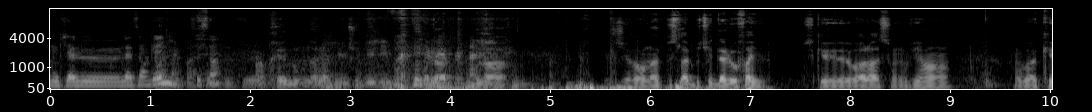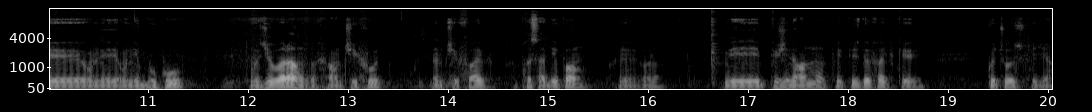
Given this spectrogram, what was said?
Donc il y a le laser game, c'est ça? Après, nous, on a l'habitude. plus libre. On a, on a- je dirais, on a plus l'habitude d'aller au five. Parce que voilà, si on vient, on voit qu'on est, on est beaucoup. On se dit, voilà, on va faire un petit foot, un petit five. Après, ça dépend. Après, voilà. Mais plus généralement, on fait plus de five que, qu'autre chose, je veux dire.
